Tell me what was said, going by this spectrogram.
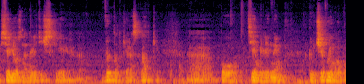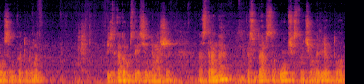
серьезные аналитические выкладки, раскладки – Э, по тем или иным ключевым вопросам, которые мы, перед которым стоит сегодня наша страна, государство, общество, человек, то,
